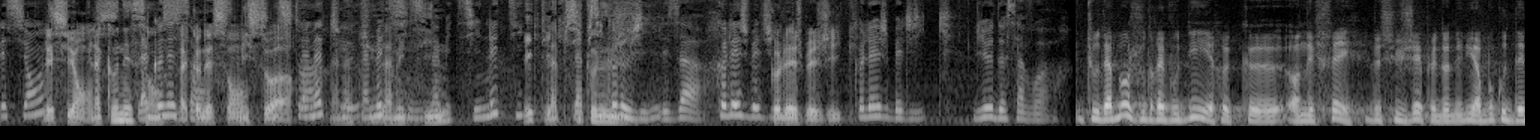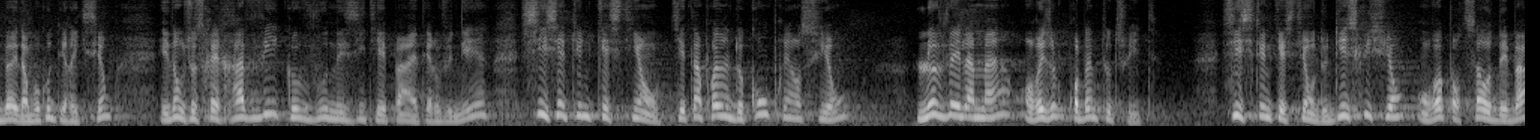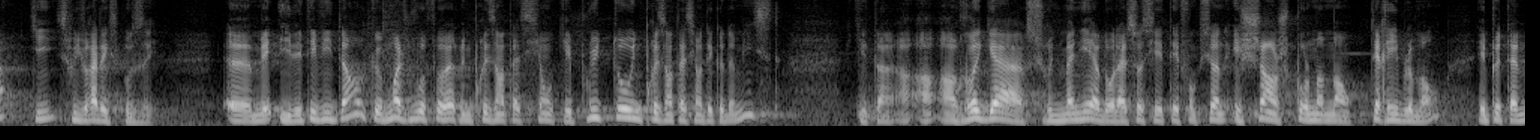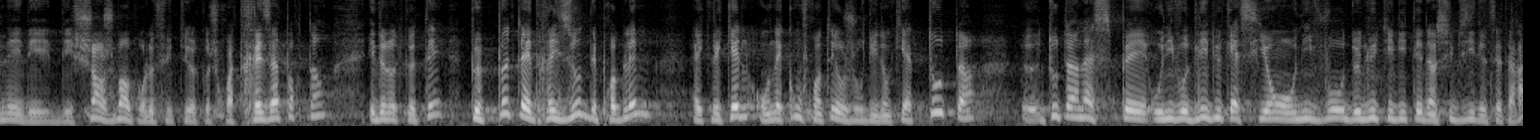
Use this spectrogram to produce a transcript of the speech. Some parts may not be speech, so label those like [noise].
Les sciences. Les sciences. La connaissance. La connaissance. L'histoire. La nature. La nature. La médecine. La médecine. L'éthique. La La psychologie. psychologie. Les arts. Collège Belgique. Collège Belgique. Collège Belgique. Lieu de savoir. Tout d'abord, je voudrais vous dire que, en effet, le sujet peut donner lieu à beaucoup de débats et dans beaucoup de directions. Et donc, je serais ravi que vous n'hésitiez pas à intervenir. Si c'est une question qui est un problème de compréhension, levez la main, on résout le problème tout de suite. Si c'est une question de discussion, on reporte ça au débat qui suivra l'exposé. Euh, mais il est évident que moi, je vous faire une présentation qui est plutôt une présentation d'économiste, qui est un regard sur une manière dont la société fonctionne et change pour le moment terriblement et peut amener des, des changements pour le futur que je crois très importants, et de notre côté, peut peut-être résoudre des problèmes avec lesquels on est confronté aujourd'hui. Donc il y a tout un, euh, tout un aspect au niveau de l'éducation, au niveau de l'utilité d'un subside, etc.,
